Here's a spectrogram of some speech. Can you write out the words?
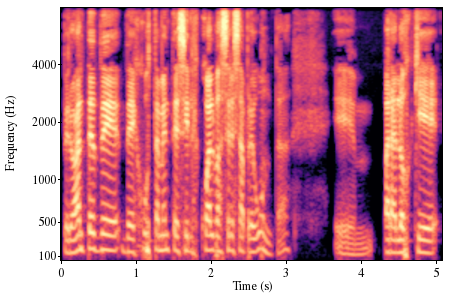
Pero antes de, justamente decirles cuál va a ser esa pregunta, em, para los que,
